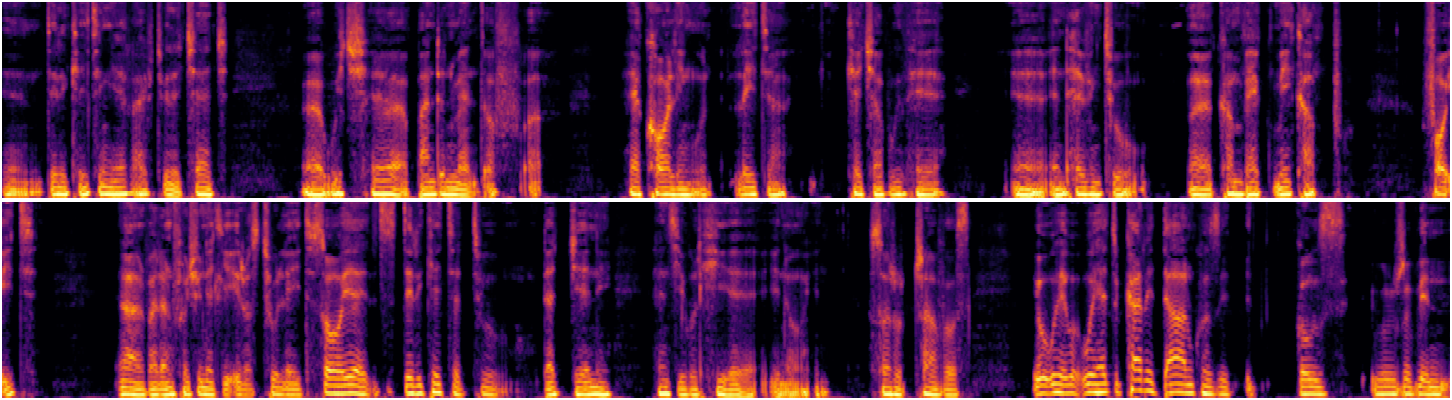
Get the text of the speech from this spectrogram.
and dedicating her life to the church, uh, which her abandonment of uh, her calling would later catch up with her uh, and having to uh, come back, make up for it. Uh, but unfortunately, it was too late. So yeah, it's dedicated to that journey. Hence, you will hear, you know, in sort of travels. We, we had to cut it down because it, it goes, it would have been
